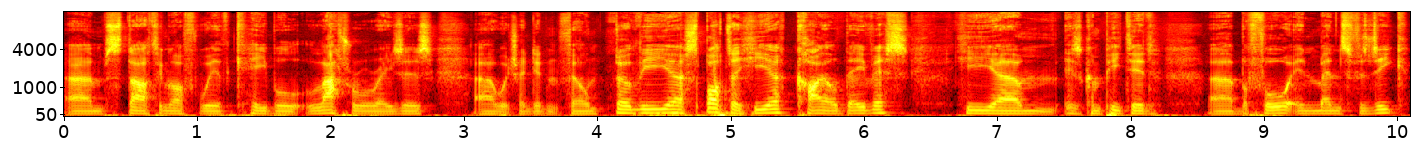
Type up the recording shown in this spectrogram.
Um, starting off with cable lateral raises, uh, which I didn't film. So the uh, spotter here, Kyle Davis, he um, has competed uh, before in men's physique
